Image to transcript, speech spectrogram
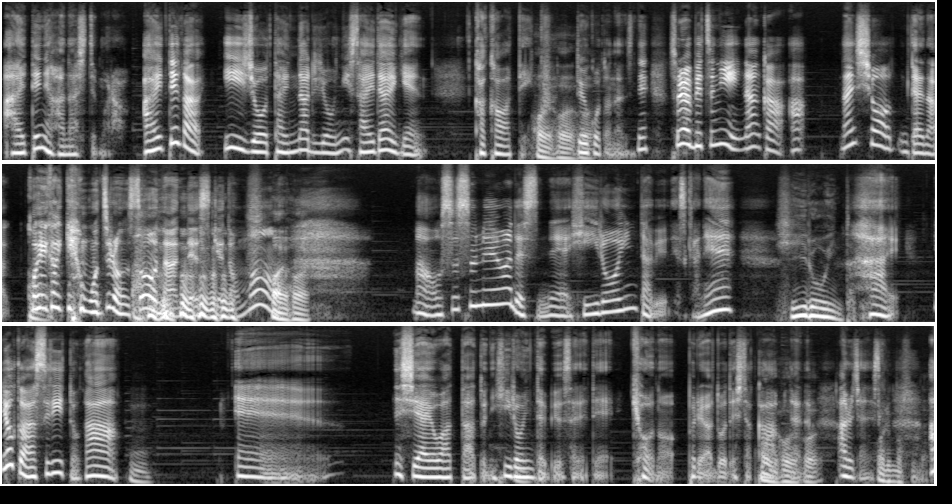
相手に話してもらう。相手がいい状態になるように最大限関わっていく。ということなんですね。それは別になんか、あ、ナイスショーみたいな声掛けはもちろんそうなんですけども、はいはい。まあおすすめはですね、ヒーローインタビューですかね。ヒーローインタビはい。よくアスリートが。うんえーね、試合終わった後にヒーローインタビューされて、今日のプレーはどうでしたか、はいはいはいみたいな、あるじゃないですか。あね。あ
